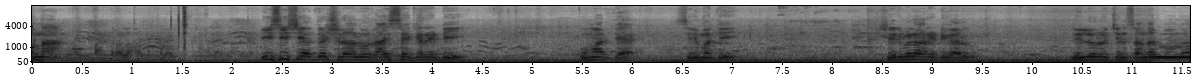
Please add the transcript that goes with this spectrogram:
ఉన్న పిసిసి అధ్యక్షురాలు రాజశేఖర్ రెడ్డి కుమార్తె శ్రీమతి షర్మిలారెడ్డి గారు నెల్లూరు వచ్చిన సందర్భంలో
